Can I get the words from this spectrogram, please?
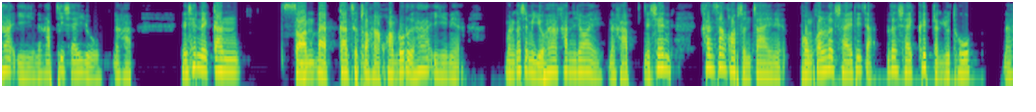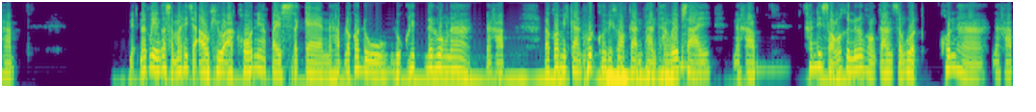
5E นะครับที่ใช้อยู่นะครับ อย่างเช่นในการสอนแบบการสืบสอบหาความรู้หรือ 5E เนี่ยมันก็จะมีอยู่ 5 ขั้นย่อยนะครับ อย่างเช่น ขั้นสร้างความสนใจเนี่ยผมก็เลือกใช้ที่จะเลือกใช้คลิปจาก YouTube นะครับ เนี่ยนักเรียนก็สามารถที่จะเอา QR code เนี่ยไปสแกนนะครับ แล้วก็ดูดูคลิปได้ล่วงหน้านะครับ แล้วก็มีการพูดคุยวิเคราะห์กันผ่านทางเว็บไซต์นะครับ ขั้นที่ 2 ก็คือเรื่องของการสำรวจค้นหานะครับ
